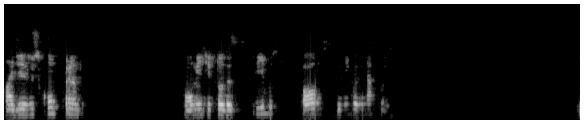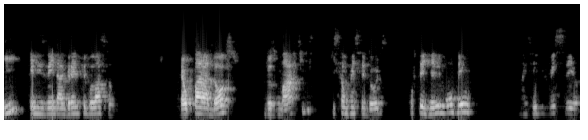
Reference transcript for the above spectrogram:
fala de Jesus comprando homens de todas as tribos, povos, línguas e nações. E eles vêm da grande tribulação. É o paradoxo dos mártires que são vencedores, ou seja, ele morreu, mas ele venceu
